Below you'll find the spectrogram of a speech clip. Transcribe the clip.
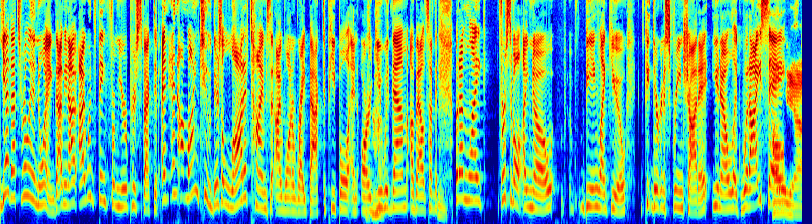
Yeah, that's really annoying. I mean, I, I would think from your perspective, and, and uh, mine too, there's a lot of times that I want to write back to people and argue with them about something. Mm. But I'm like, first of all, I know being like you, they're going to screenshot it. You know, like what I say oh, yeah.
